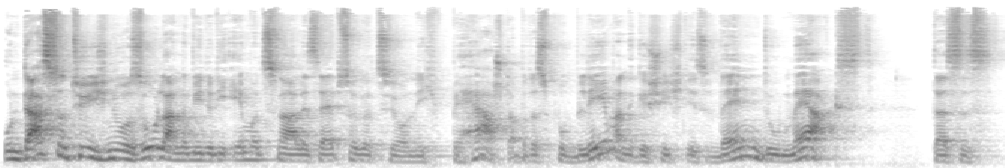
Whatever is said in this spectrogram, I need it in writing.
Und das natürlich nur so lange, wie du die emotionale Selbstregulation nicht beherrschst. Aber das Problem an der Geschichte ist, wenn du merkst, dass es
